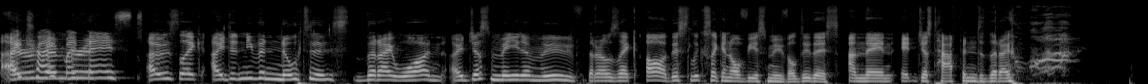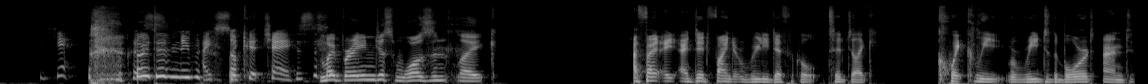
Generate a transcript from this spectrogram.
I, tried my it- best. I was like, I didn't even notice that I won. I just made a move that I was like, oh, this looks like an obvious move. I'll do this, and then it just happened that I won. Yeah, I didn't even. I suck at chess. my brain just wasn't like I find I, I did find it really difficult to like quickly read the board and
